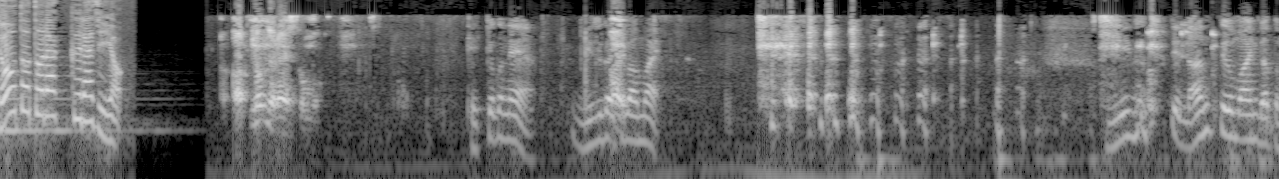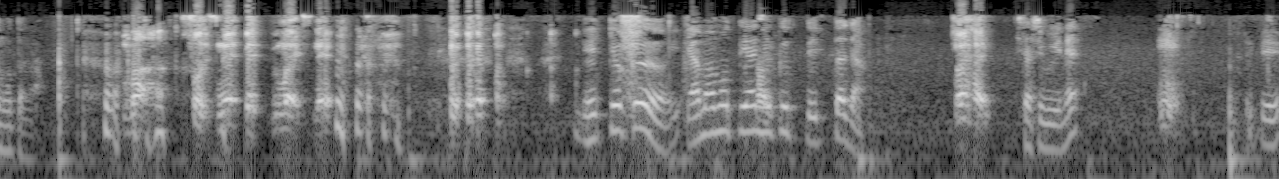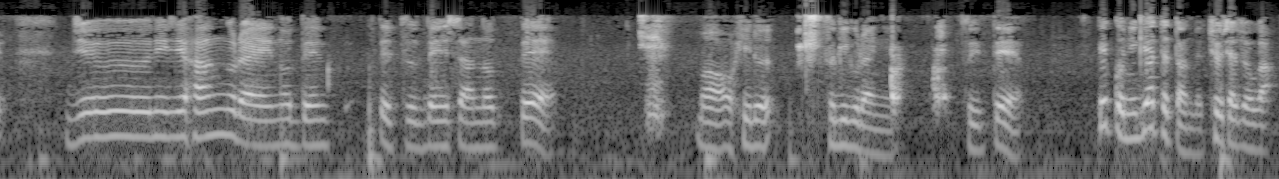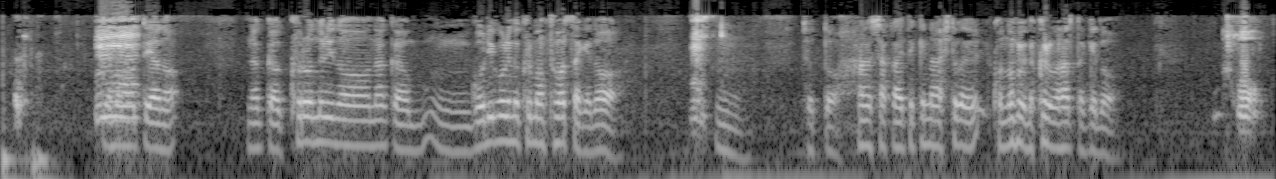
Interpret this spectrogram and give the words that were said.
ショートトラックラジオあ、飲んでないですか、もう。結局ね、水が一番うまい。水ってなんてうまいんだと思ったな。まあ、そうですね。うまいですね。結局、山本屋に行くって言ったじゃん。はいはい。久しぶりね。うん。で、12時半ぐらいの電鉄、電車に乗って、うん。まあお昼過ぎぐらいに着いて、結構賑わってたんで、駐車場が。うん。山本屋の。なんか黒塗りの、なんか、うん、ゴリゴリの車も止まってたけど、うん。うん。ちょっと反社会的な人が好むような車だったけど。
